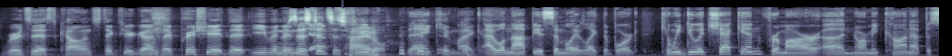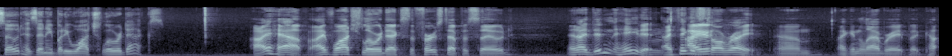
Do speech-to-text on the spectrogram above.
resist, Colin. Stick to your guns. I appreciate that even Resistance in this is time, futile. Thank you, Mike. I will not be assimilated like the Borg. Can we do a check in from our uh, NormieCon episode? Has anybody watched Lower Decks? I have. I've watched Lower Decks the first episode, and I didn't hate it. I think I- it's all right. Um, I can elaborate, but Co-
